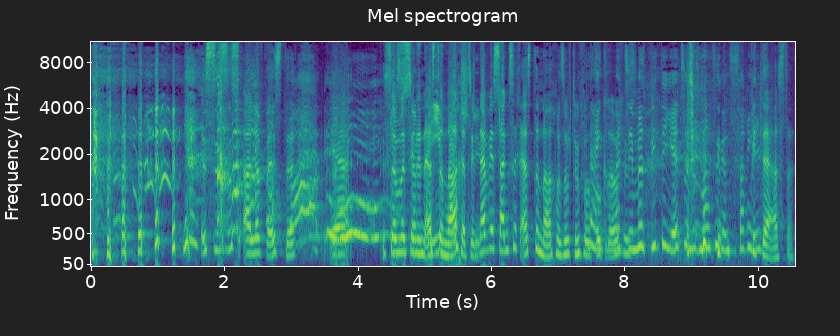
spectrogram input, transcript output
es ist das Allerbeste. Er, sollen wir es ein Ihnen erst danach erzählen? Nein, wir sagen es euch erst danach, was auf dem Foto Nein, drauf ist. mir bitte jetzt, das macht die ganze Sache Bitte, Erster.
